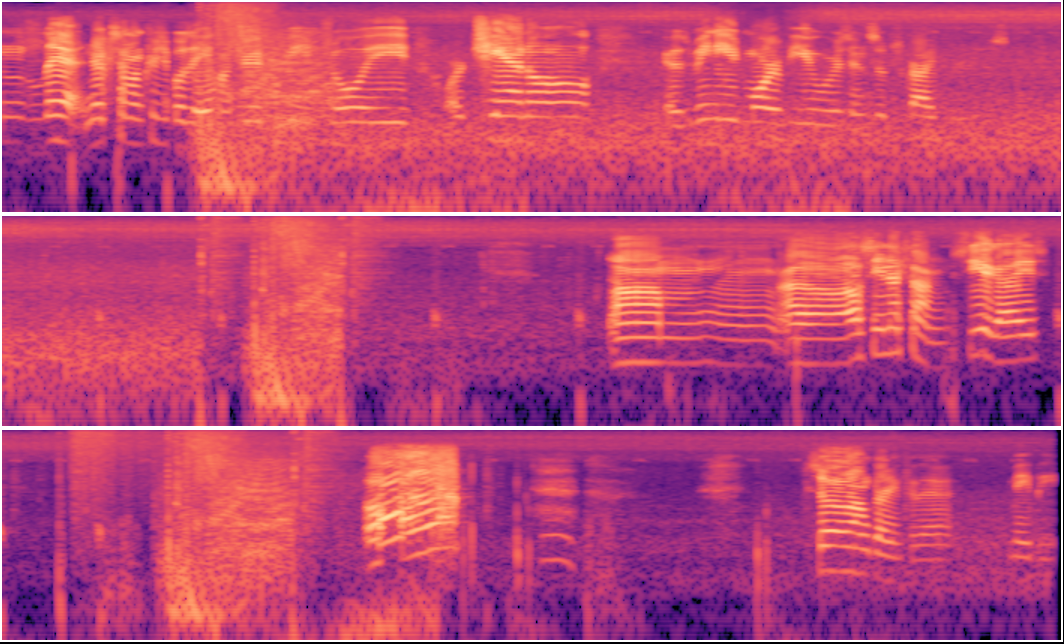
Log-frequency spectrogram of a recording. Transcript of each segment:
next time on Crazy Bros 800. Hope you enjoy our channel, because we need more viewers and subscribers. Um, uh, I'll see you next time. See you guys. Oh! So I'm going for that. Maybe.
